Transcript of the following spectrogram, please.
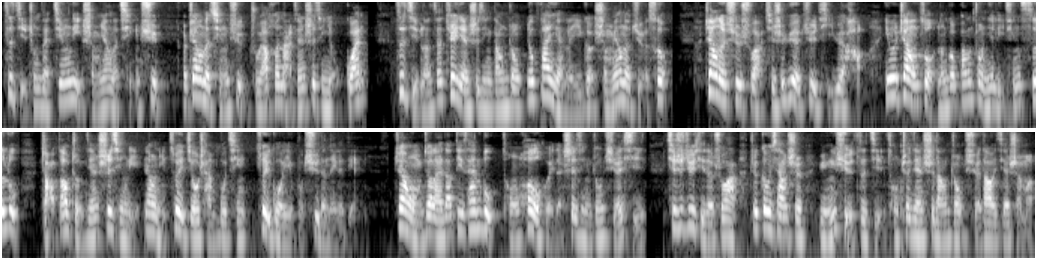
自己正在经历什么样的情绪，而这样的情绪主要和哪件事情有关，自己呢在这件事情当中又扮演了一个什么样的角色。这样的叙述啊，其实越具体越好，因为这样做能够帮助你理清思路，找到整件事情里让你最纠缠不清、最过意不去的那个点。这样我们就来到第三步，从后悔的事情中学习。其实具体的说啊，这更像是允许自己从这件事当中学到一些什么，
